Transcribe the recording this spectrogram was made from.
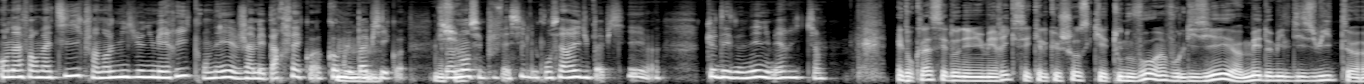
en informatique, enfin dans le milieu numérique, on n'est jamais parfait, quoi, comme le Mhm. papier, quoi. Finalement, c'est plus facile de conserver du papier euh, que des données numériques. Et donc là, ces données numériques, c'est quelque chose qui est tout nouveau, hein, vous le disiez. Euh, Mai 2018, euh,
